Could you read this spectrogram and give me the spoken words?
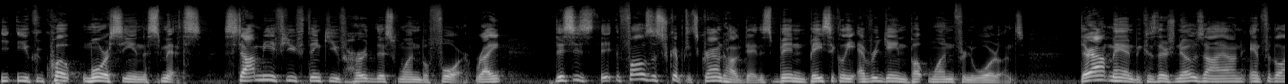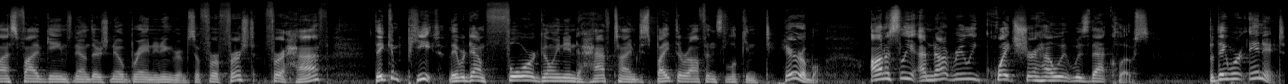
you could quote Morrissey and the Smiths. Stop me if you think you've heard this one before, right? This is it follows the script. It's Groundhog Day. This has been basically every game but one for New Orleans. They're outmanned because there's no Zion, and for the last five games now, there's no Brandon Ingram. So for a first for a half, they compete. They were down four going into halftime, despite their offense looking terrible Honestly, I'm not really quite sure how it was that close, but they were in it.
